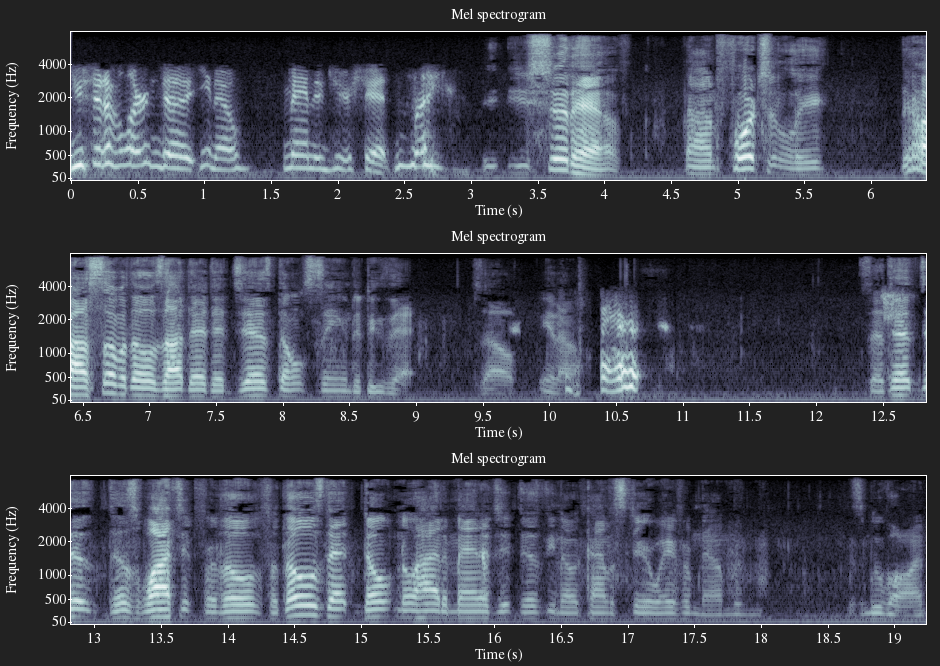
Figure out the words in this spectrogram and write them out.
You should have learned to, you know, manage your shit. You should have. Now, unfortunately, there are some of those out there that just don't seem to do that. So, you know, fair. so just, just just watch it for those for those that don't know how to manage it. Just you know, kind of steer away from them and just move on.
